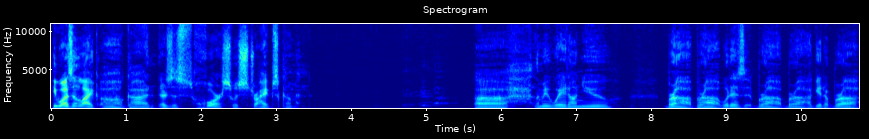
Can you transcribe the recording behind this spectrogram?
He wasn't like, oh, God, there's this horse with stripes coming. Uh, let me wait on you. Bruh, bruh, what is it? Bruh, bruh, I get a bruh.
